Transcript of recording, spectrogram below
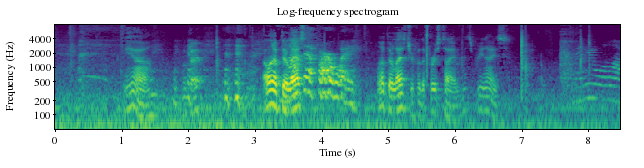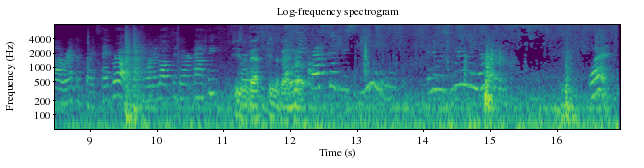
Yeah. Okay. I went up there Not last. that far away. Went up there last year for the first time. It's pretty nice. Maybe we'll uh, rent a place. Hey, Brooke, you want to go up to Door County? She's in the bath. She's in the I'm bathroom. impressed that you're skiing. And it was really nice. What?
